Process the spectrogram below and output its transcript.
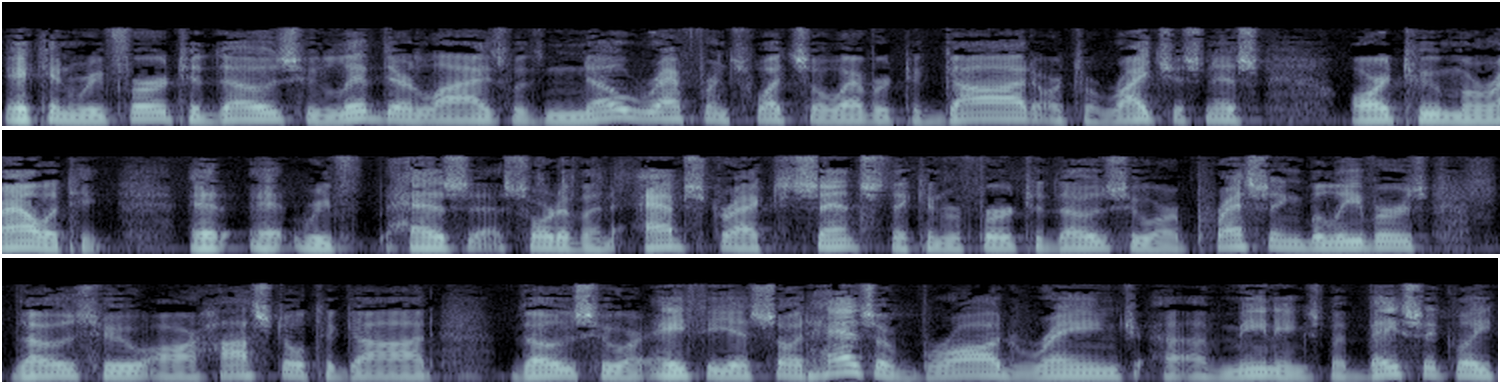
It can refer to those who live their lives with no reference whatsoever to God or to righteousness or to morality. It, it ref- has sort of an abstract sense that can refer to those who are oppressing believers, those who are hostile to God, those who are atheists. So it has a broad range of meanings, but basically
